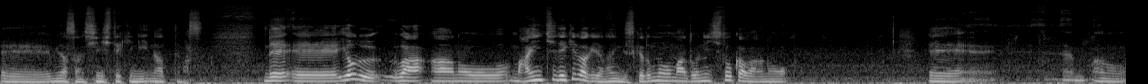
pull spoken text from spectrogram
えー、皆さん紳士的になってます。で、えー、夜はあの毎日できるわけじゃないんですけども、まあ、土日とかはあの、えあの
